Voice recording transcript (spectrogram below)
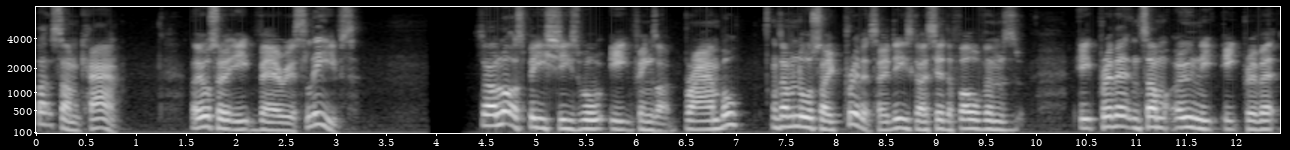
but some can. They also eat various leaves. So a lot of species will eat things like bramble and some also privet. So these guys here, the fulvums, eat privet and some only eat privet.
